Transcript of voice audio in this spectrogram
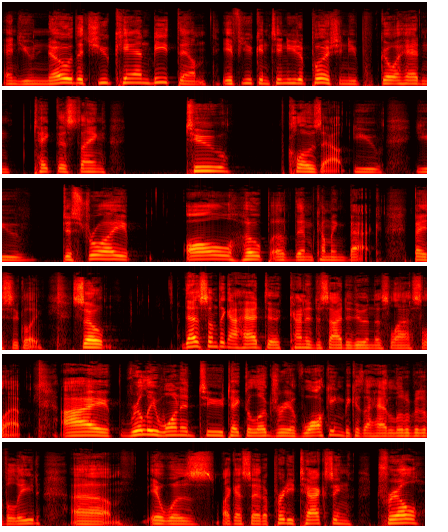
and you know that you can beat them if you continue to push and you go ahead and take this thing to closeout. You you destroy all hope of them coming back, basically. So that's something I had to kind of decide to do in this last lap. I really wanted to take the luxury of walking because I had a little bit of a lead. Um, it was, like I said, a pretty taxing trail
